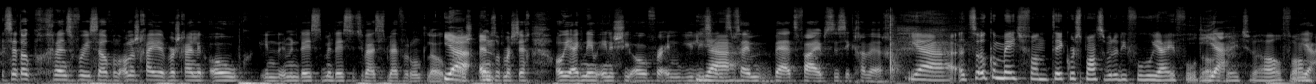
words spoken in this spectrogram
zet ook grenzen voor jezelf, want anders ga je waarschijnlijk ook in, in deze, met deze situaties blijven rondlopen. Ja, Als je en- constant maar zegt, oh ja, ik neem energie over en jullie Ja. zijn, zijn bad vibes, dus ik ga weg. Ja, het is ook een beetje van take responsibility voor hoe jij je voelt ook, Ja. weet je wel. Van, Ja.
